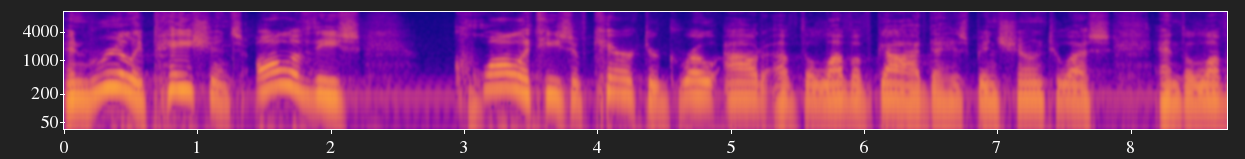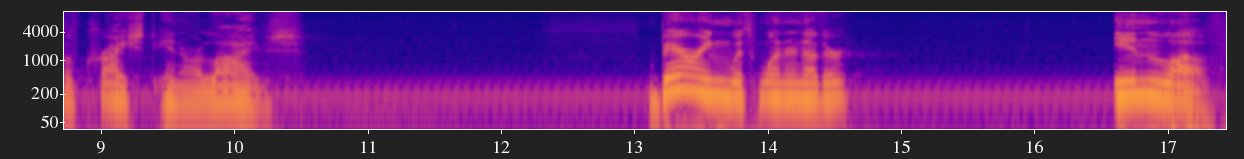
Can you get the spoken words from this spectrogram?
And really, patience, all of these qualities of character grow out of the love of God that has been shown to us and the love of Christ in our lives. Bearing with one another in love,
